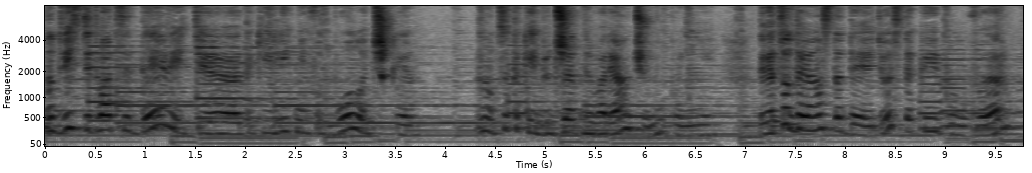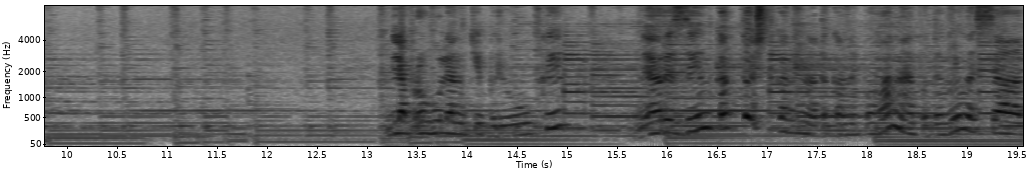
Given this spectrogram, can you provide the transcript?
Ну, 229 е, такі літні футболочки. Ну, це такий бюджетний варіант, чому і ні. 999, ось такий пуловер. Для прогулянки брюки. Резинка теж тканина така непогана, я подивилася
